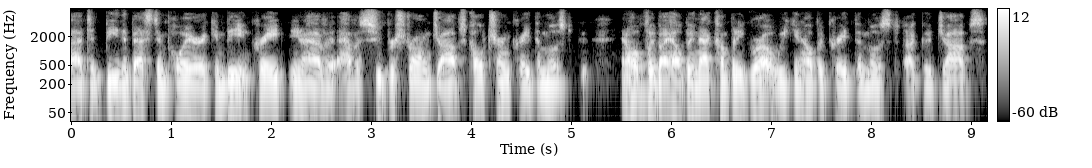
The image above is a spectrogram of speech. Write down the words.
uh, to be the best employer it can be and create, you know, have a, have a super strong jobs culture and create the most, and hopefully by helping that company grow, we can help it create the most uh, good jobs,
